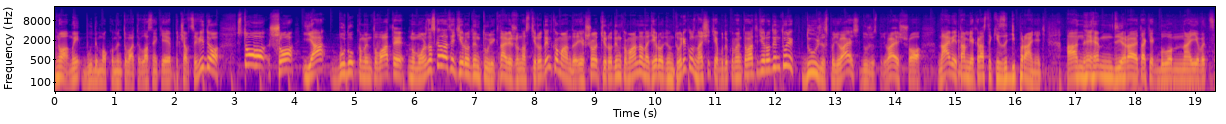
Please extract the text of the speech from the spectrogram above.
Ну а ми будемо коментувати. Власне, як я почав це відео з того, що я буду коментувати. Ну можна сказати, тір 1 турік. Навіть у нас тір 1 команда. Якщо тір 1 команда на тір 1 туріку, значить я буду коментувати тір 1 турік. Дуже сподіваюсь, дуже сподіваюсь, що Наві там якраз таки задіпранять, а не м, зіграють так, як було на ЄВЦ.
